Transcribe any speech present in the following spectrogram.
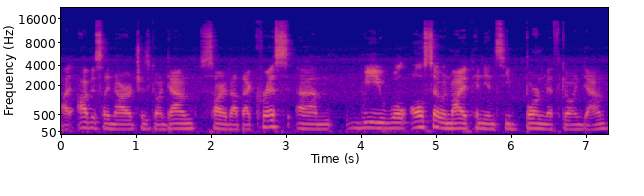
I obviously Norwich is going down. Sorry about that, Chris. Um, we will also, in my opinion, see Bournemouth going down.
